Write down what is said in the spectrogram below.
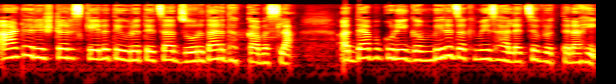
आठ रिस्टर स्केल तीव्रतेचा जोरदार धक्का बसला. अद्याप कुणी गंभीर जखमी झाल्याचे वृत्त नाही.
